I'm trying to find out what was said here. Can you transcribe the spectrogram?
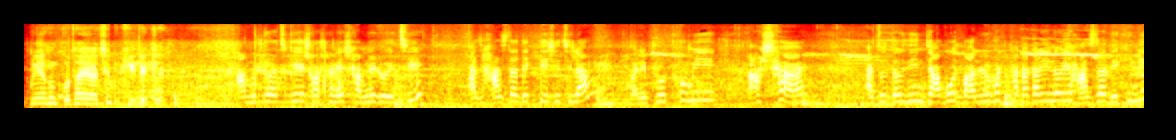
আপনি এখন কোথায় আছেন? কি দেখলেন? আমি তো আজকে শ্মশানের সামনে রয়েছি। আজ হাসদা দেখতে এসেছিলাম। মানে প্রথমেই আসায় এতদিন যাবৎ বালুরঘাট থাকাকালীন ওই হাসদা দেখিনি।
